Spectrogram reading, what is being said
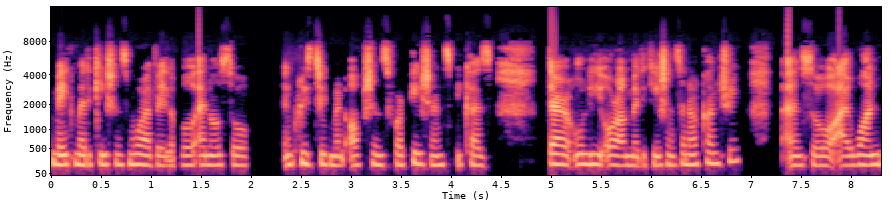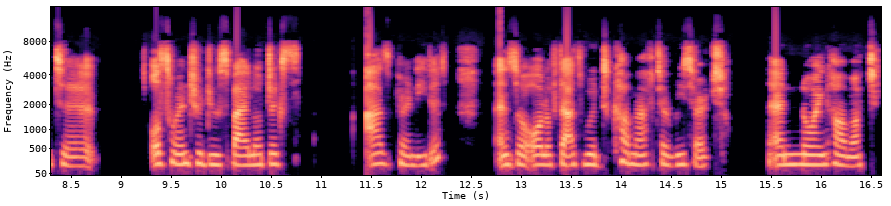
make medications more available and also increase treatment options for patients because there are only oral medications in our country. And so I want to also introduce biologics as per needed. And so all of that would come after research and knowing how much,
